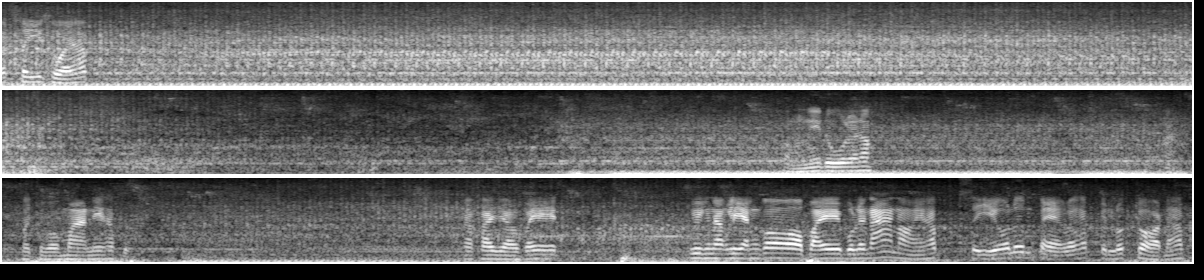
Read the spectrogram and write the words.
รักซีสวยครับฝั่งนี้ดูเลยเนาะก็จะประมาณนี้ครับผม ถ้าใครจะไปวิ่งนักเรียนก็ไปบริณะหน่อยครับ สีก็เริ่มแตกแล้วครับ เป็นรถจอดนะครับ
